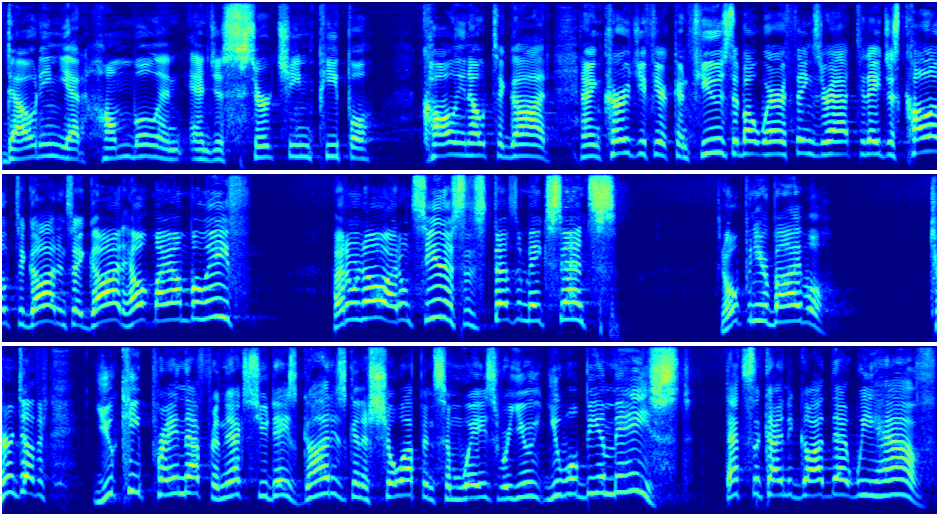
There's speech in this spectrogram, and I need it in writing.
doubting yet humble and, and just searching people, calling out to God. And I encourage you, if you're confused about where things are at today, just call out to God and say, God, help my unbelief. I don't know. I don't see this. This doesn't make sense. And open your Bible. Turn to others. You keep praying that for the next few days. God is going to show up in some ways where you, you will be amazed. That's the kind of God that we have.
